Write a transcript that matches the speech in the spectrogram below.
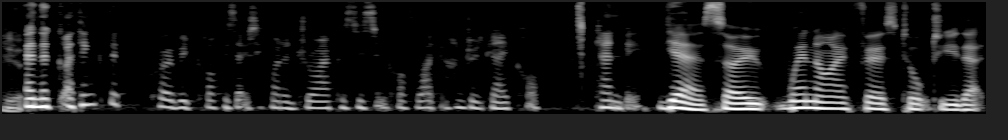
Yeah. And the, I think the COVID cough is actually quite a dry, persistent cough, like a 100 day cough can be. Yeah, so when I first talked to you that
